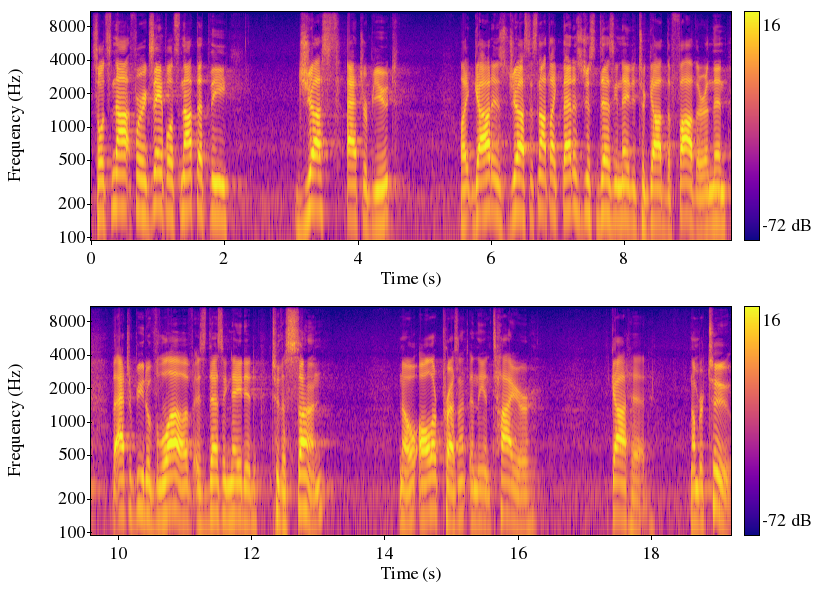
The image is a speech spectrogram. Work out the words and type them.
So it's not, for example, it's not that the just attribute, like God is just, it's not like that is just designated to God the Father, and then the attribute of love is designated to the Son. No, all are present in the entire Godhead. Number two,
